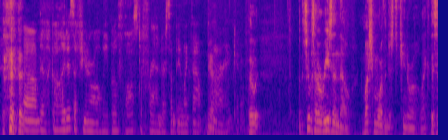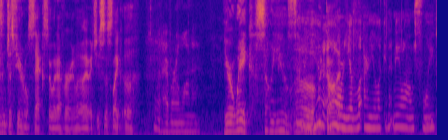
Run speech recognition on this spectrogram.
um, they're like, oh, it is a funeral. We both lost a friend or something like that. Yeah. All right, get over. But, but the two of us have a reason, though. Much more than just funeral. Like this isn't just funeral sex or whatever. And uh, It's just like, ugh. Whatever, Alana. You're awake, so are you. So oh you- my god. are you are you looking at me while I'm asleep?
